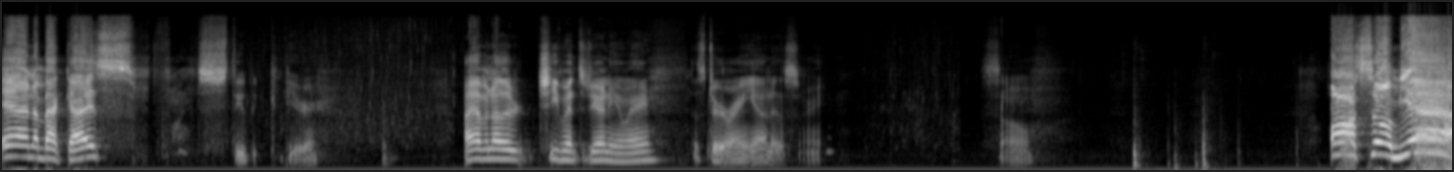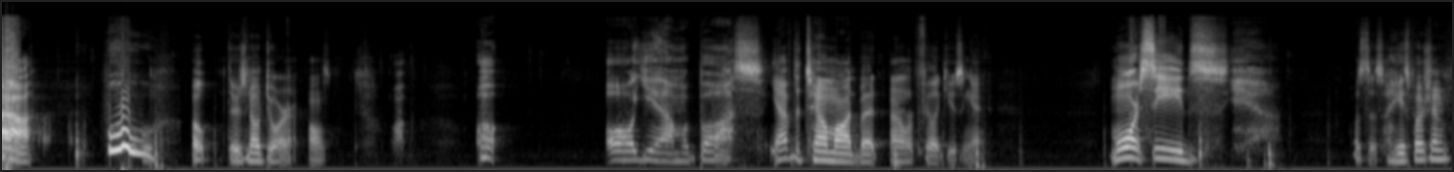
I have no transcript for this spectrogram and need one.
And I'm back, guys. Stupid computer. I have another achievement to do anyway. This dirt, right? Yeah, it is. Alright. So. Awesome! Yeah! Woo! Oh, there's no door. Oh, oh, oh yeah, I'm a boss. Yeah, I have the tail mod, but I don't feel like using it. More seeds! Yeah. What's this? A haste potion?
